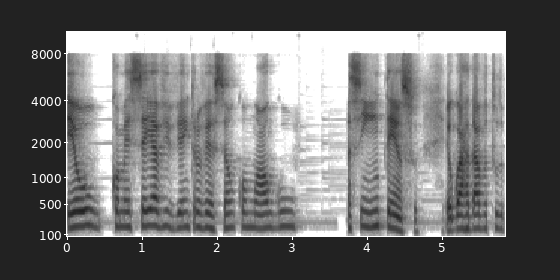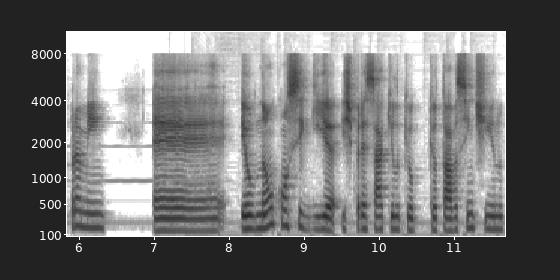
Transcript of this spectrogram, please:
eu comecei a viver a introversão como algo assim intenso. Eu guardava tudo para mim. É... eu não conseguia expressar aquilo que eu, que eu estava sentindo.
